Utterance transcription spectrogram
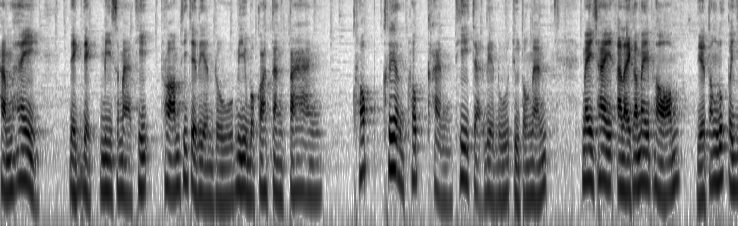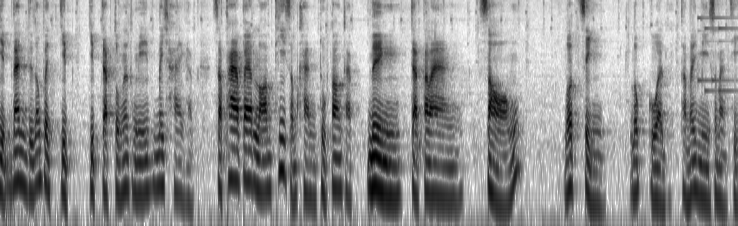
ทำให้เด็กๆ มีสมาธิพร้อมที่จะเรียนรู้ มีอุปกรณ์ต่างๆ ครบเครื่องครบครันที่จะเรียนรู้อยู่ตรงนั้น ไม่ใช่อะไรก็ไม่พร้อม เดี๋ยวต้องลุกไปหยิบนั่นเดี๋ยวต้องไปหยิบหยิบจับตรงนั้นตรงนี้ไม่ใช่ครับ สภาพแวดล้อมที่สำคัญถูกต้องครับ 1. จัดตาราง 2. ลดสิ่งรบกวนทำให้มีสมาธิ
